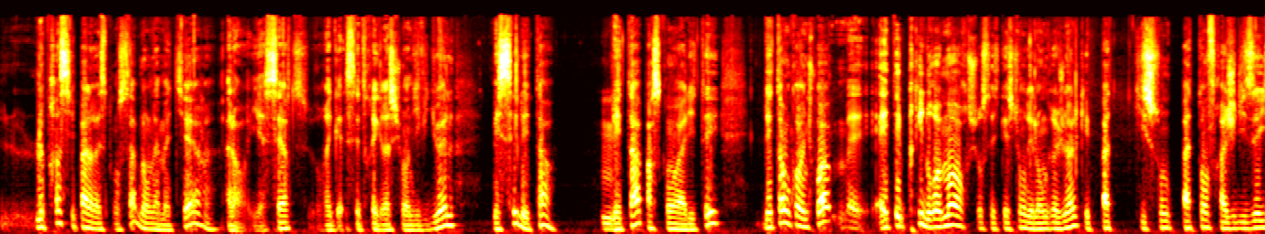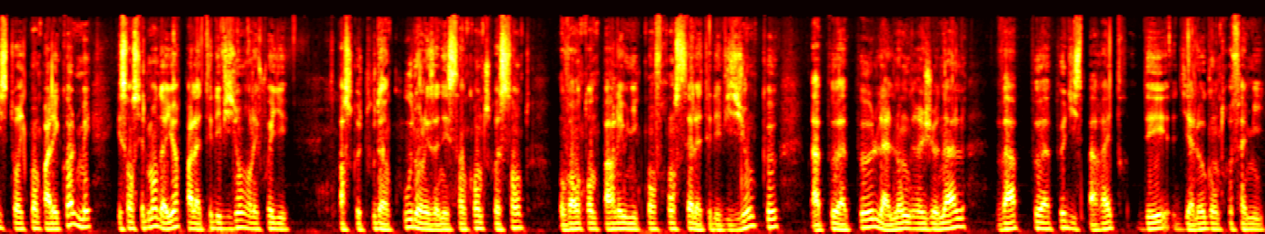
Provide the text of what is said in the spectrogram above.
Le principal responsable en la matière, alors, il y a certes cette régression individuelle, mais c'est l'État. Mm. L'État, parce qu'en réalité, l'État, encore une fois, a été pris de remords sur cette question des langues régionales qui, est pas, qui sont pas tant fragilisées historiquement par l'école, mais essentiellement d'ailleurs par la télévision dans les foyers. Parce que tout d'un coup, dans les années 50-60, on va entendre parler uniquement français à la télévision, que bah, peu à peu, la langue régionale va peu à peu disparaître des dialogues entre familles.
